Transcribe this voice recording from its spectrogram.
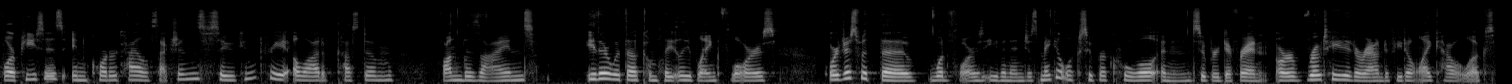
floor pieces in quarter tile sections, so you can create a lot of custom fun designs, either with the completely blank floors or just with the wood floors even and just make it look super cool and super different or rotate it around if you don't like how it looks.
